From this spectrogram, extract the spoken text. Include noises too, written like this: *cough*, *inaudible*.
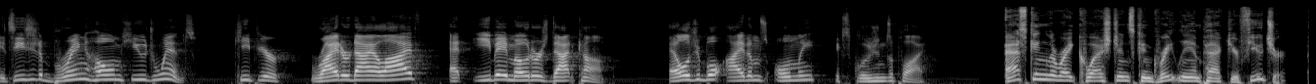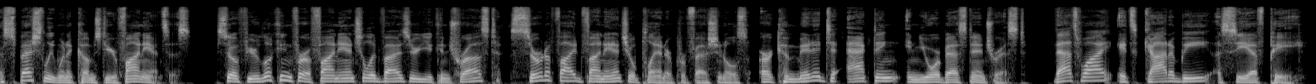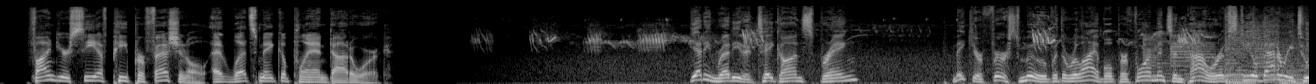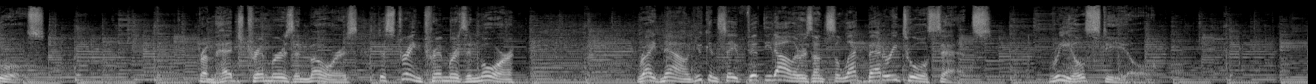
It's easy to bring home huge wins. Keep your ride or die alive at ebaymotors.com. Eligible items only, exclusions apply. Asking the right questions can greatly impact your future, especially when it comes to your finances. So if you're looking for a financial advisor you can trust, certified financial planner professionals are committed to acting in your best interest. That's why it's got to be a CFP. Find your CFP professional at letsmakeaplan.org. Getting ready to take on spring? Make your first move with the reliable performance and power of STIHL battery tools. From hedge trimmers and mowers to string trimmers and more, right now you can save $50 on select battery tool sets. Real STIHL.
